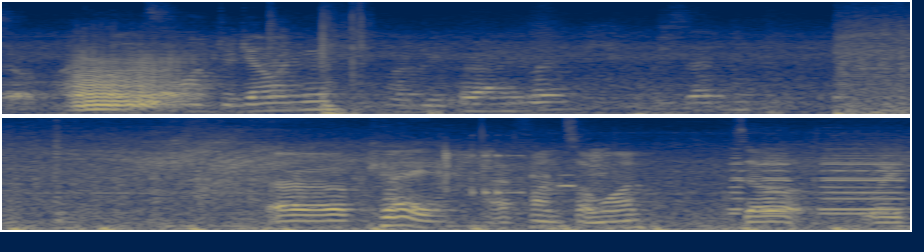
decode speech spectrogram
So, uh, want to join me? Or be private? Okay, I found someone. So, wait,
